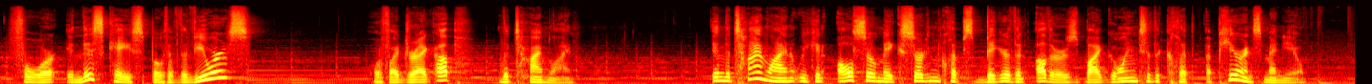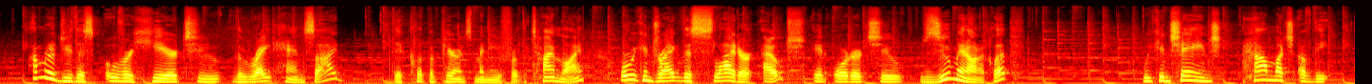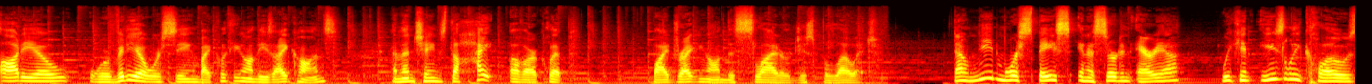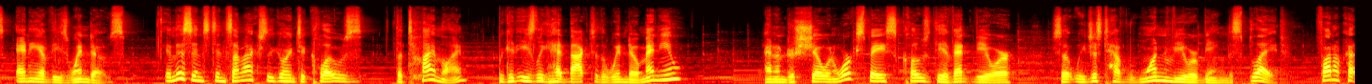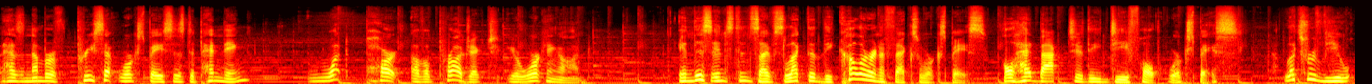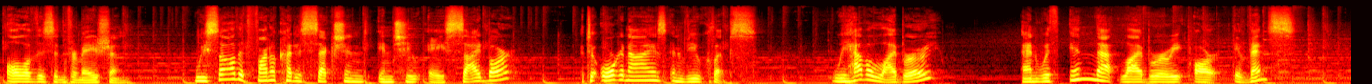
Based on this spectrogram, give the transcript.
for, in this case, both of the viewers, or if I drag up, the timeline. In the timeline, we can also make certain clips bigger than others by going to the Clip Appearance menu. I'm going to do this over here to the right hand side, the Clip Appearance menu for the timeline, where we can drag this slider out in order to zoom in on a clip. We can change how much of the audio or video we're seeing by clicking on these icons, and then change the height of our clip by dragging on this slider just below it. Now need more space in a certain area? We can easily close any of these windows. In this instance, I'm actually going to close the timeline. We could easily head back to the window menu and under show and workspace, close the event viewer so that we just have one viewer being displayed. Final Cut has a number of preset workspaces depending what part of a project you're working on. In this instance, I've selected the Color and Effects workspace. I'll head back to the default workspace. Let's review all of this information. We saw that Final Cut is sectioned into a sidebar to organize and view clips. We have a library, and within that library are events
